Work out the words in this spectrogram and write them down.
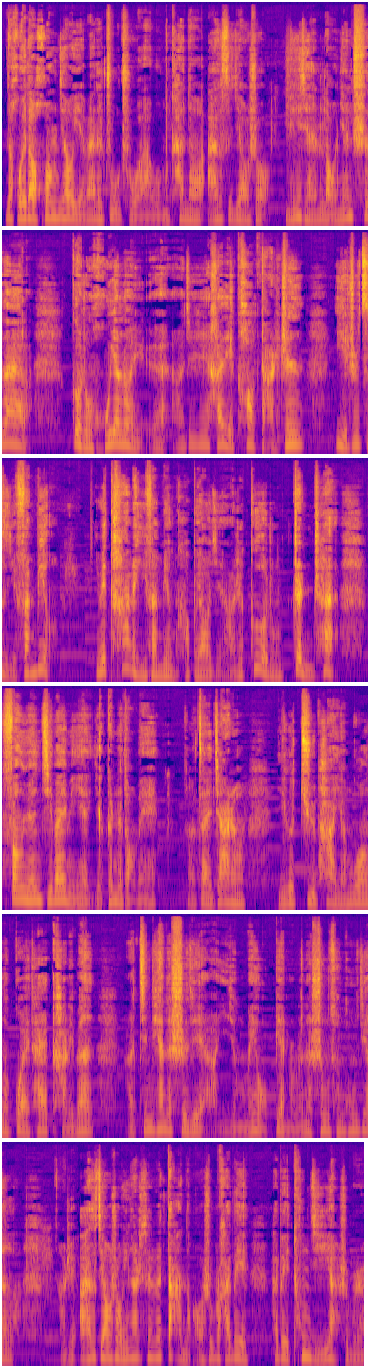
那回到荒郊野外的住处啊，我们看到 X 教授明显老年痴呆了，各种胡言乱语啊，这这还得靠打针抑制自己犯病。因为他这一犯病可不要紧啊，这各种震颤，方圆几百米也跟着倒霉啊！再加上一个惧怕阳光的怪胎卡利班啊，今天的世界啊，已经没有变种人的生存空间了这 X 教授应该是他个大脑是不是还被还被通缉呀？是不是？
